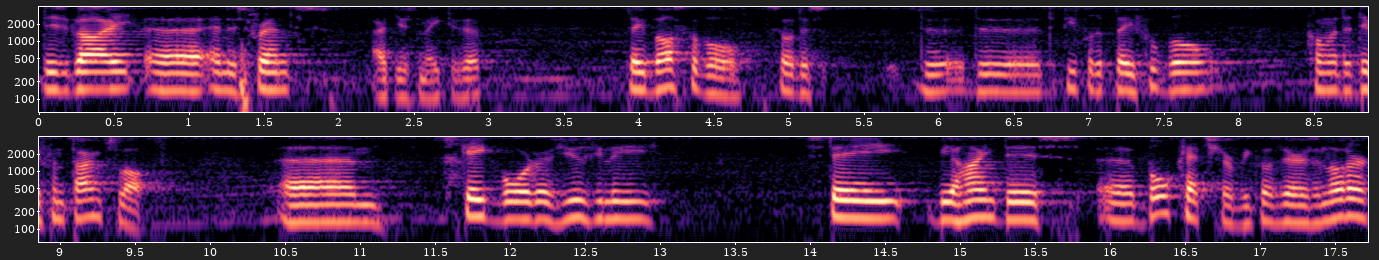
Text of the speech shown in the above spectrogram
this guy uh, and his friends, I just make this up, play basketball. So this, the, the, the people that play football come at a different time slot. Um, skateboarders usually stay behind this uh, ball catcher because there's another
